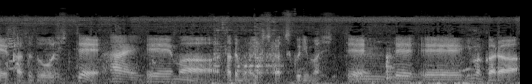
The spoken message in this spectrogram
えー、活動して、はい。えーまあ、建物いくつか作りまして、でえー、今から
